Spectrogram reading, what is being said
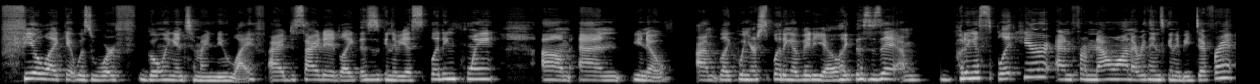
feel like it was worth going into my new life. I decided like this is going to be a splitting point. Um, and, you know, I'm like when you're splitting a video, like this is it. I'm putting a split here and from now on everything's going to be different.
